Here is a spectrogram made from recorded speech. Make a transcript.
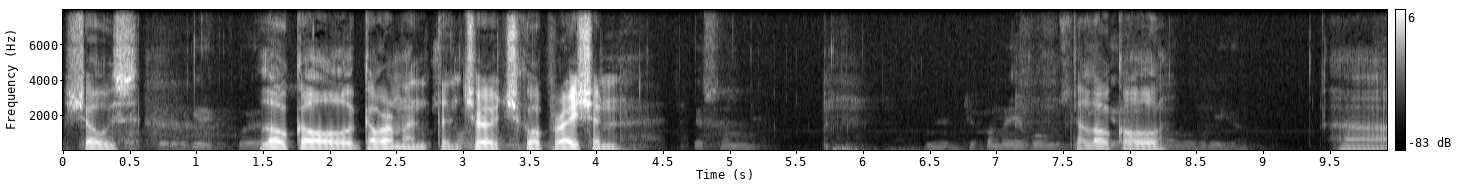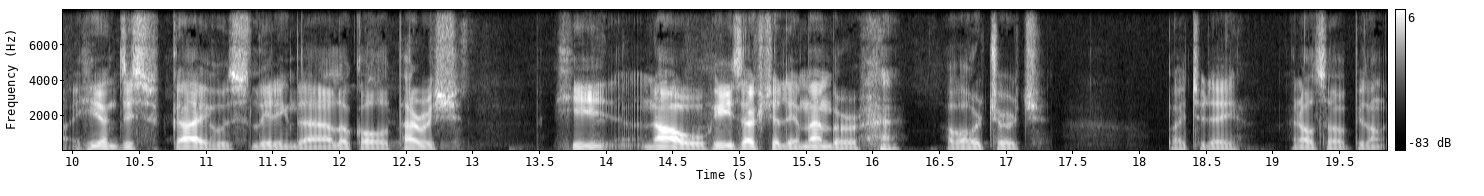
shows local government and church cooperation. The local, uh, he and this guy who's leading the local parish, he now he is actually a member of our church by today, and also belong,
